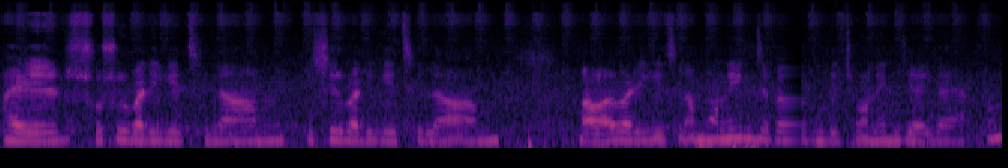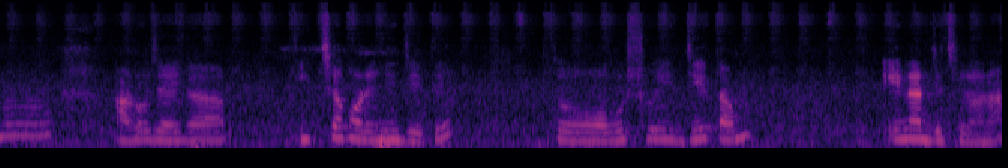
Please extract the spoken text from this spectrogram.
ভাইয়ের শ্বশুর বাড়ি গেছিলাম পিসির বাড়ি গেছিলাম বাবার বাড়ি গেছিলাম অনেক জায়গা ঘুরেছি, অনেক জায়গায়। এখনও আরও জায়গা ইচ্ছা করেনি যেতে, তো অবশ্যই যেতাম এনার্জি ছিল না।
